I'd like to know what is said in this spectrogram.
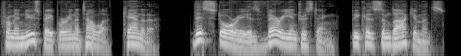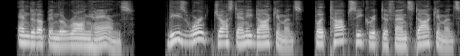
from a newspaper in Ottawa, Canada. This story is very interesting because some documents ended up in the wrong hands. These weren't just any documents, but top-secret defense documents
